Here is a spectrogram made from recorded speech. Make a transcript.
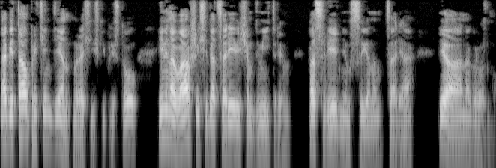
обитал претендент на российский престол, именовавший себя царевичем Дмитрием, последним сыном царя Иоанна Грозного.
